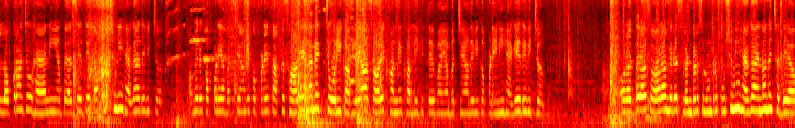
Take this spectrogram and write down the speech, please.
ਲੋਕਰਾਂ ਚੋਂ ਹੈ ਨਹੀਂ ਆ ਪੈਸੇ ਤੇ ਕੁਛ ਨਹੀਂ ਹੈਗਾ ਇਹਦੇ ਵਿੱਚ। ਆ ਮੇਰੇ ਕੱਪੜੇ, ਆ ਬੱਚਿਆਂ ਦੇ ਕੱਪੜੇ ਤੱਕ ਸਾਰੇ ਇਹਨਾਂ ਨੇ ਚੋਰੀ ਕਰ ਲਿਆ ਸਾਰੇ ਖਾਨੇ ਖਾਲੀ ਕੀਤੇ ਪਏ ਆ। ਬੱਚਿਆਂ ਦੇ ਵੀ ਕੱਪੜੇ ਨਹੀਂ ਹੈਗੇ ਇਹਦੇ ਵਿੱਚ। ਔਰ ਇੱਧਰ ਆ ਸਾਰਾ ਮੇਰੇ ਸਿਲੰਡਰ ਸਿਲੰਡਰ ਕੁਛ ਨਹੀਂ ਹੈਗਾ। ਇਹਨਾਂ ਨੇ ਛੱਡਿਆ।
